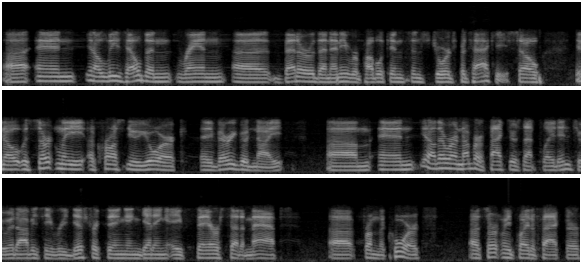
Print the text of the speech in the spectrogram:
Uh, and, you know, Lee Zeldin ran uh, better than any Republican since George Pataki. So, you know, it was certainly across New York a very good night. Um, and, you know, there were a number of factors that played into it. Obviously, redistricting and getting a fair set of maps uh, from the courts uh, certainly played a factor,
